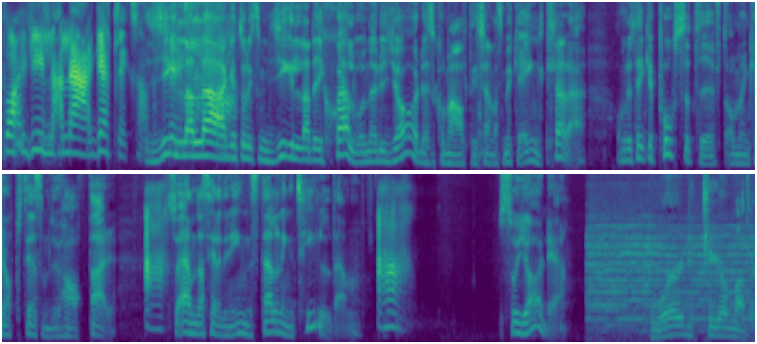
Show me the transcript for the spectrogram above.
bara gilla läget liksom. Gilla läget och liksom gilla dig själv och när du gör det så kommer allting kännas mycket enklare. Om du tänker positivt om en kroppsdel som du hatar Ah. så ändras hela din inställning till den. Ah. Så gör det. Word to your mother.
